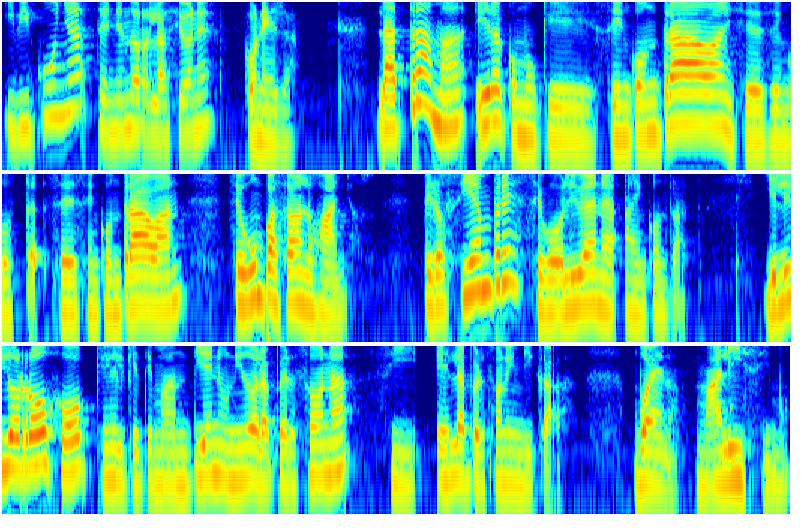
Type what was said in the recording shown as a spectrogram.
Y Vicuña teniendo relaciones con ella. La trama era como que se encontraban y se, se desencontraban según pasaban los años, pero siempre se volvían a encontrar. Y el hilo rojo, que es el que te mantiene unido a la persona si es la persona indicada. Bueno, malísimo.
